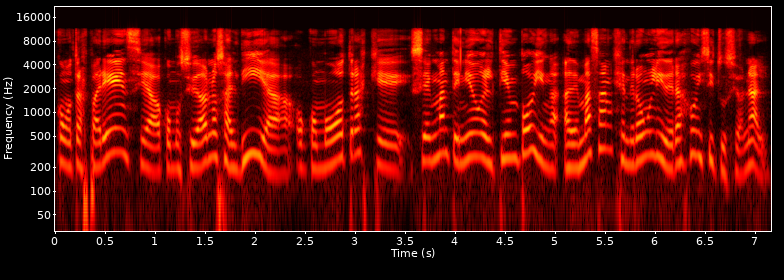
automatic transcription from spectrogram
como Transparencia, o como Ciudadanos al Día, o como otras que se han mantenido en el tiempo y en- además han generado un liderazgo institucional.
